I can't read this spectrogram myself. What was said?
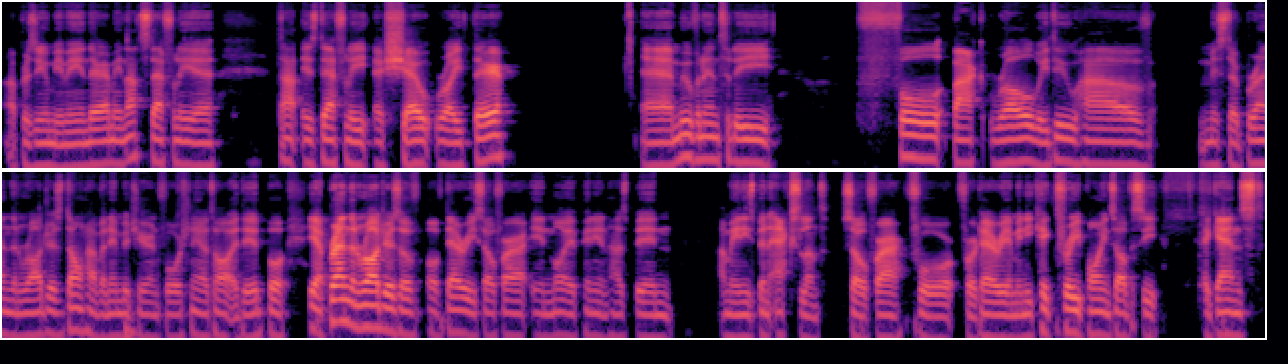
I presume you mean there. I mean that's definitely a that is definitely a shout right there. Uh, moving into the full back role, we do have Mr. Brendan Rodgers. Don't have an image here, unfortunately. I thought I did, but yeah, Brendan Rodgers of of Derry so far, in my opinion, has been. I mean, he's been excellent so far for for Derry. I mean, he kicked three points, obviously, against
